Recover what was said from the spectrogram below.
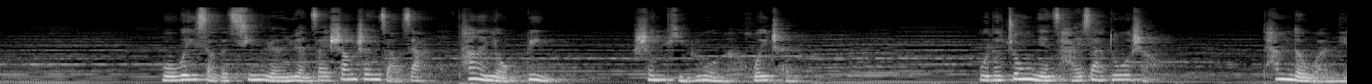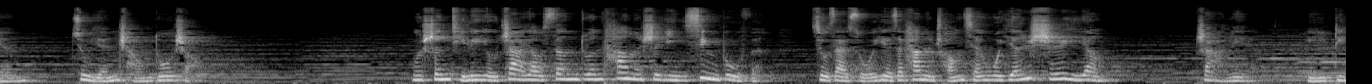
我微小的亲人远在商山脚下，他们有病，身体落满灰尘。我的中年才下多少，他们的晚年就延长多少。我身体里有炸药三吨，他们是隐性部分。就在昨夜，在他们床前，我岩石一样炸裂一地。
